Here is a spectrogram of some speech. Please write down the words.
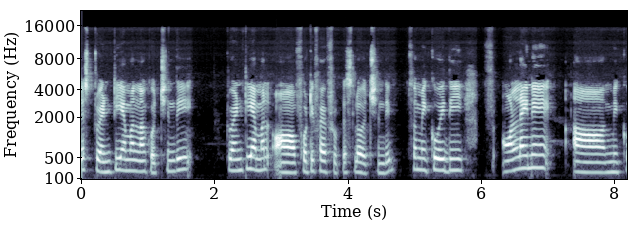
జస్ట్ ట్వంటీ ఎంఎల్ నాకు వచ్చింది. ట్వంటీ ఎంఎల్ ఫార్టీ ఫైవ్ రూపీస్లో వచ్చింది. సో మీకు ఇది ఆన్లైనే మీకు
